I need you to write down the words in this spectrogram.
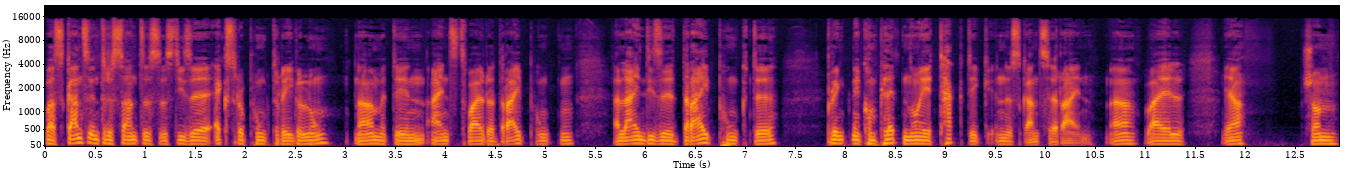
was ganz interessant ist, ist diese Extra-Punkt-Regelung na, mit den eins, zwei oder drei Punkten. Allein diese drei Punkte bringt eine komplett neue Taktik in das Ganze rein, na, weil ja schon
